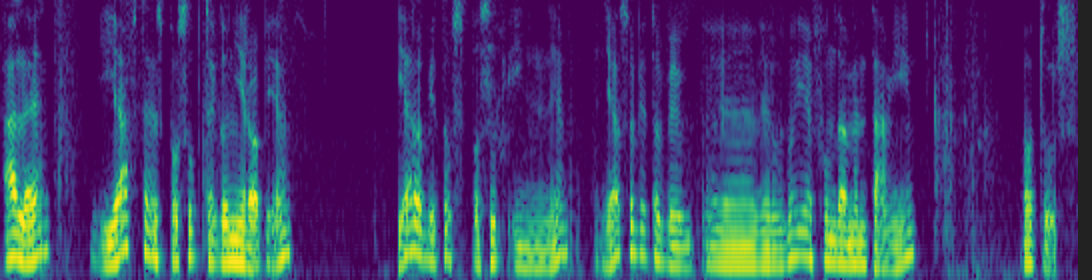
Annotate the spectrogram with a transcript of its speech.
Ale ja w ten sposób tego nie robię. Ja robię to w sposób inny. Ja sobie to wy, e, wyrównuję fundamentami. Otóż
